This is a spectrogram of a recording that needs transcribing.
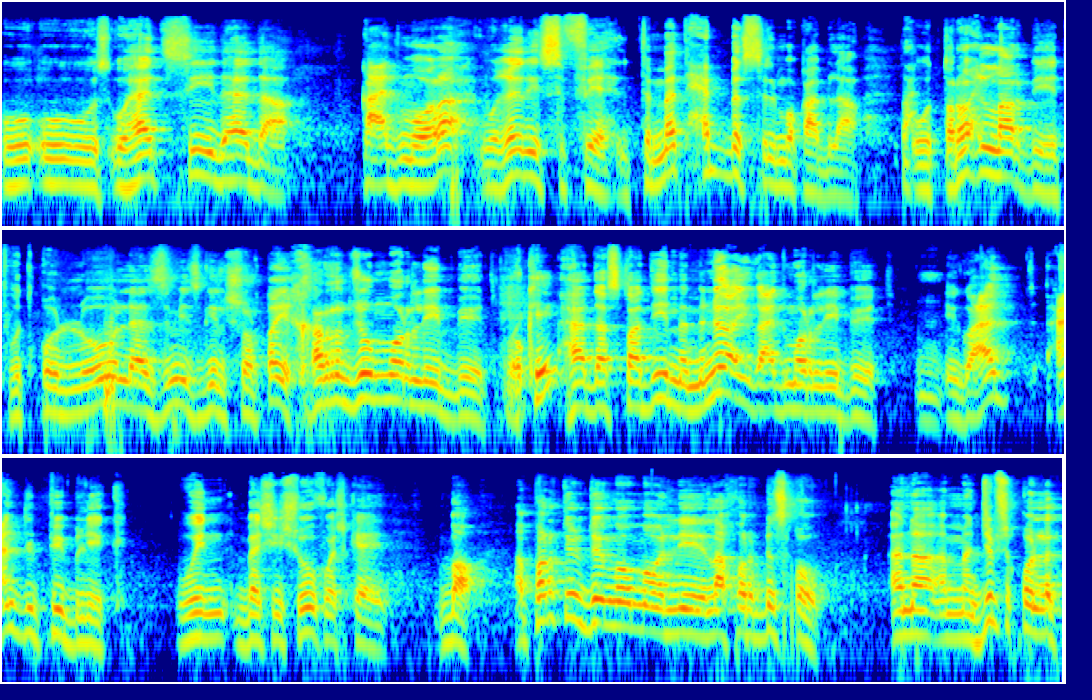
وهذا السيد هذا قاعد موراه وغير يسب فيه تما تحبس المقابلة وتروح لل arbitre وتقول له لازم يسقي الشرطة يخرجوا مور les buts. OK. هذا stadier ممنوع يقعد مور les buts. يقعد عند ال public وين باش يشوف واش كاين. bon à partir du moment اللي الآخر بزقوا أنا ما نجمش نقول لك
